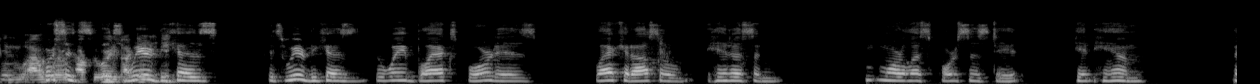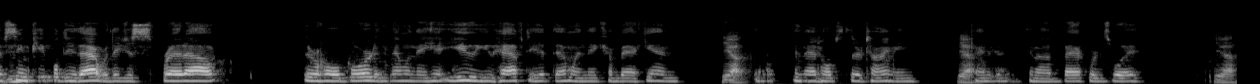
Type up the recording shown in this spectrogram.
And are, Of course, it's, we it's about weird because, it's weird because the way Black's board is, Black could also hit us and more or less force us to hit him. I've Mhm. seen people do that where they just spread out their whole board and then when they hit you, you have to hit them when they come back in. Yeah, And that helps their timing, yeah, kind of in- in a backwards way. yeah.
